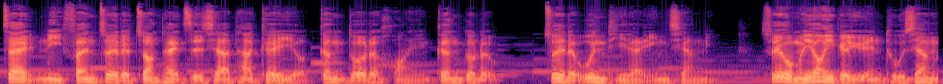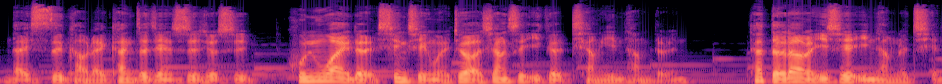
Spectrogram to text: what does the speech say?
在你犯罪的状态之下，他可以有更多的谎言、更多的罪的问题来影响你。所以，我们用一个原图像来思考来看这件事，就是婚外的性行为就好像是一个抢银行的人，他得到了一些银行的钱，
